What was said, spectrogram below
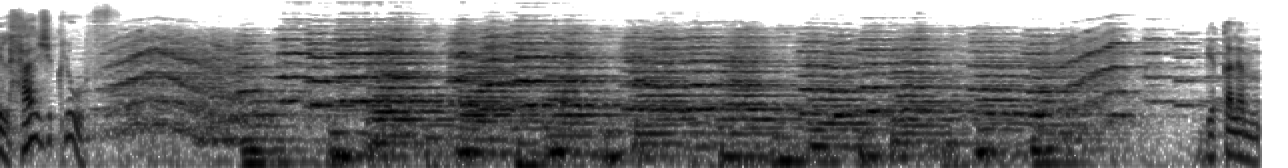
الحاج كلوف. بقلم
